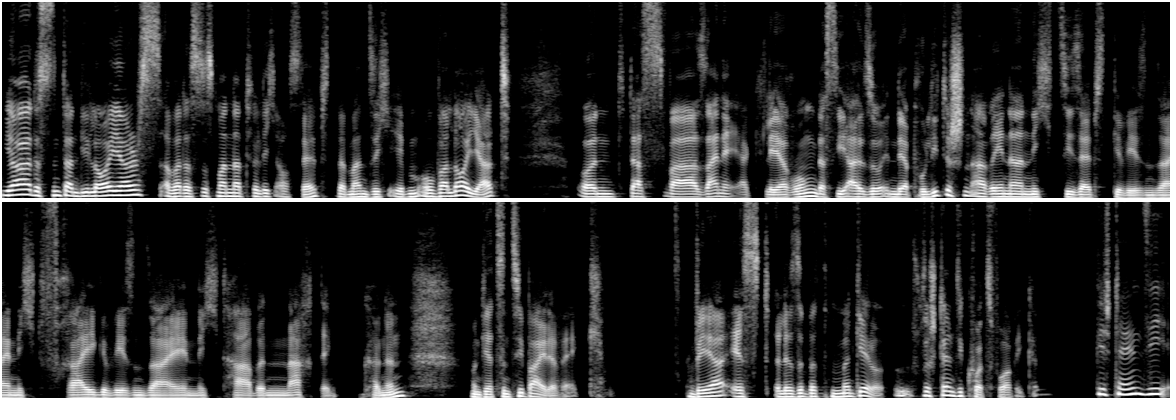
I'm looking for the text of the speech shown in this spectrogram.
ja, das sind dann die Lawyers, aber das ist man natürlich auch selbst, wenn man sich eben overlawyert. Und das war seine Erklärung, dass sie also in der politischen Arena nicht sie selbst gewesen sei, nicht frei gewesen sei, nicht haben nachdenken können. Und jetzt sind sie beide weg. Wer ist Elizabeth McGill? Wir stellen sie kurz vor, Rike. Wir stellen sie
